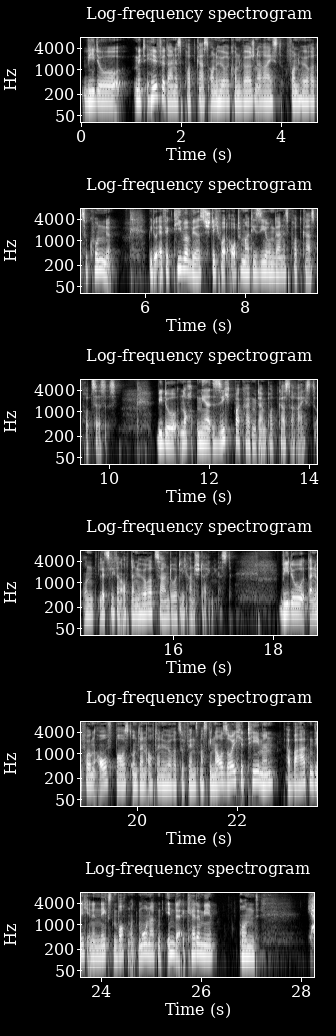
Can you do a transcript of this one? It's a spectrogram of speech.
wie du mit Hilfe deines Podcasts auch eine höhere Conversion erreichst von Hörer zu Kunde, wie du effektiver wirst, Stichwort Automatisierung deines Podcast-Prozesses wie du noch mehr Sichtbarkeit mit deinem Podcast erreichst und letztlich dann auch deine Hörerzahlen deutlich ansteigen lässt. Wie du deine Folgen aufbaust und dann auch deine Hörer zu Fans machst. Genau solche Themen erwarten dich in den nächsten Wochen und Monaten in der Academy. Und ja,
